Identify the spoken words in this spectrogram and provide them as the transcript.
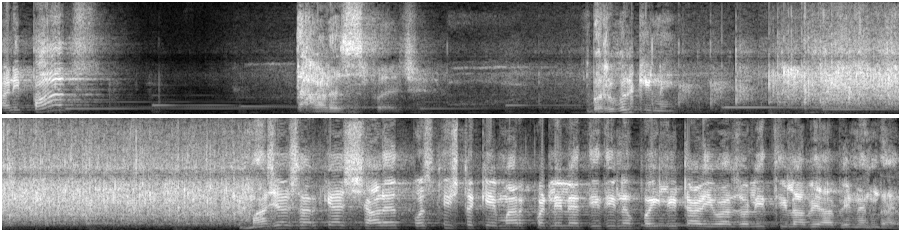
आणि पाच धाडस पाहिजे. बरोबर की नाही? माझ्यासारख्या शाळेत पस्तीस टक्के मार्क पडलेल्या दिदीनं पहिली टाळी वाजवली तिला बी अभिनंदन.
